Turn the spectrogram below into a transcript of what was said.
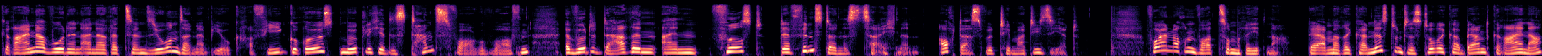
Greiner wurde in einer Rezension seiner Biografie größtmögliche Distanz vorgeworfen, er würde darin einen Fürst der Finsternis zeichnen. Auch das wird thematisiert. Vorher noch ein Wort zum Redner. Der Amerikanist und Historiker Bernd Greiner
